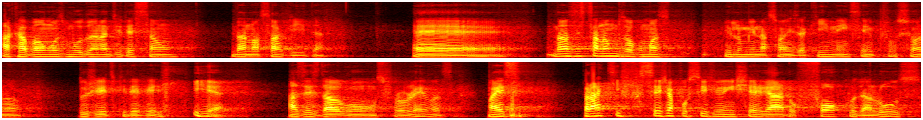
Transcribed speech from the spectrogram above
acabamos mudando a direção da nossa vida. É, nós instalamos algumas iluminações aqui, nem sempre funcionam do jeito que deveria, às vezes dá alguns problemas, mas para que seja possível enxergar o foco da luz,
